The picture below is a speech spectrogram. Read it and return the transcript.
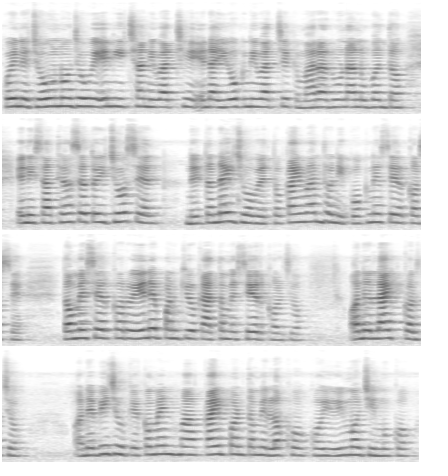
કોઈને જોવું ન જોવું, એની ઈચ્છાની વાત છે, એના યોગની વાત છે કે મારા ઋણાનુબંધ એની સાથે હશે તો એ જોશે નહીં તો નહીં જોવે તો કાંઈ વાંધો નહીં, કોકને શેર કરશે. તમે શેર કરો, એને પણ કહો કે આ તમે શેર કરજો અને લાઈક કરજો. અને બીજું કે કમેન્ટમાં કાંઈ પણ તમે લખો, કોઈ ઇમોજી મૂકો.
